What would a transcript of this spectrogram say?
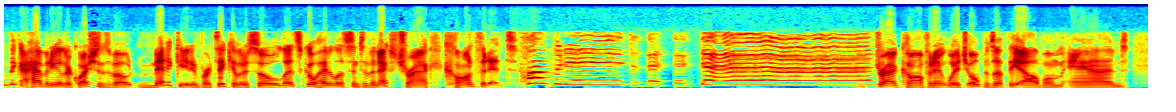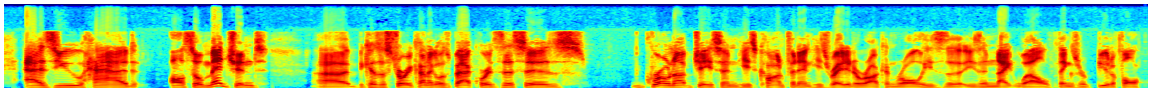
don't think I have any other questions about Medicate in particular, so let's go ahead and listen to the next track, Confident. Confident. Da, da, da, da. Track Confident, which opens up the album, and as you had also mentioned, uh, because the story kind of goes backwards, this is grown up Jason. He's confident. He's ready to rock and roll. He's a, he's a Nightwell. Things are beautiful.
